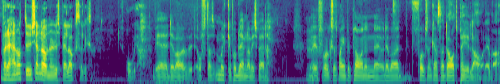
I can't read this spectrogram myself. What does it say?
Var det här något du kände av när du spelade också liksom? Oh ja, det var ofta mycket problem när vi spelade. Mm. Det var folk som sprang på planen och det var folk som kastade dartpilar och det var,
